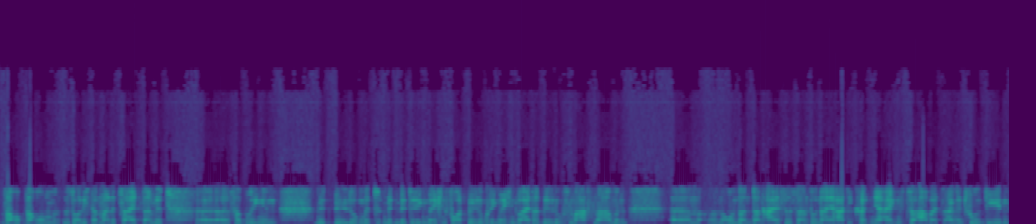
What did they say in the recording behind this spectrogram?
warum soll ich dann meine Zeit damit äh, verbringen, mit Bildung, mit, mit, mit irgendwelchen Fortbildungen, mit irgendwelchen Weiterbildungsmaßnahmen. Ähm, und dann, dann heißt es dann so, naja, die könnten ja eigentlich zur Arbeitsagentur gehen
